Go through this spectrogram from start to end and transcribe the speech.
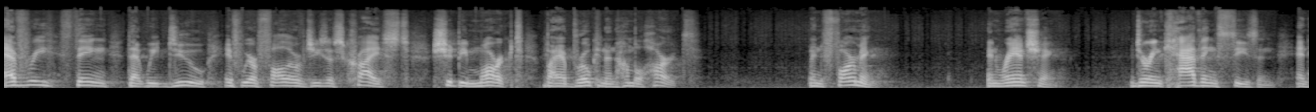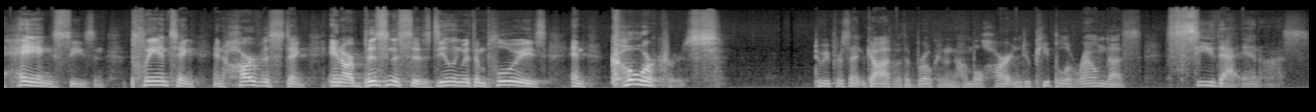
Everything that we do, if we are a follower of Jesus Christ, should be marked by a broken and humble heart. In farming, in ranching, during calving season and haying season, planting and harvesting, in our businesses, dealing with employees and coworkers do we present God with a broken and humble heart? And do people around us see that in us?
